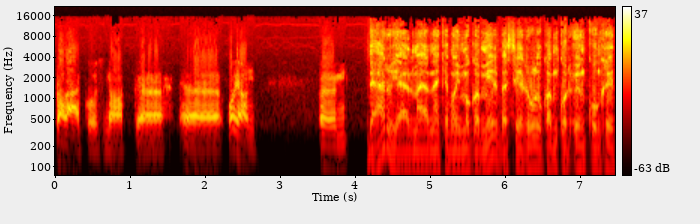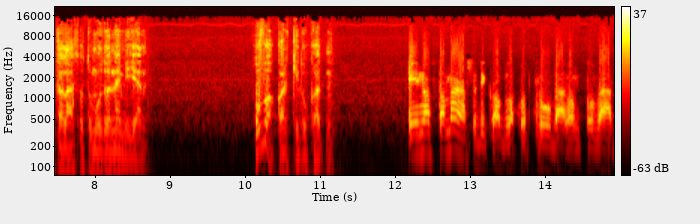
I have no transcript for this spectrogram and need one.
találkoznak ö, ö, olyan... Ö, De árulj el már nekem, hogy maga miért beszél róluk, amikor ön konkrétan látható módon nem ilyen? Hova akar kilukadni? Én azt a második ablakot próbálom tovább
